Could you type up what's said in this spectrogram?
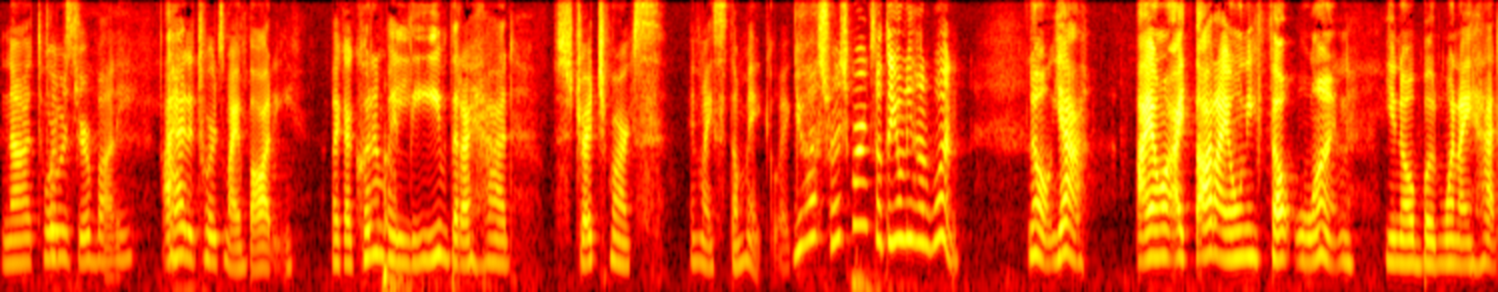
not towards, Towards your body. I had it towards my body. Like I couldn't believe that I had stretch marks in my stomach, like. You have stretch marks? I thought you only had one. No, yeah. I I thought I only felt one, you know, but when I had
